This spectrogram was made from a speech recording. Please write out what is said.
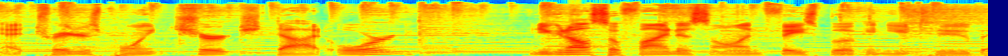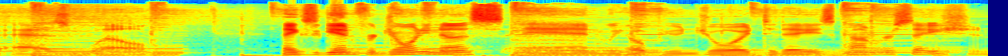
at traderspointchurch.org. And you can also find us on Facebook and YouTube as well. Thanks again for joining us, and we hope you enjoyed today's conversation.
